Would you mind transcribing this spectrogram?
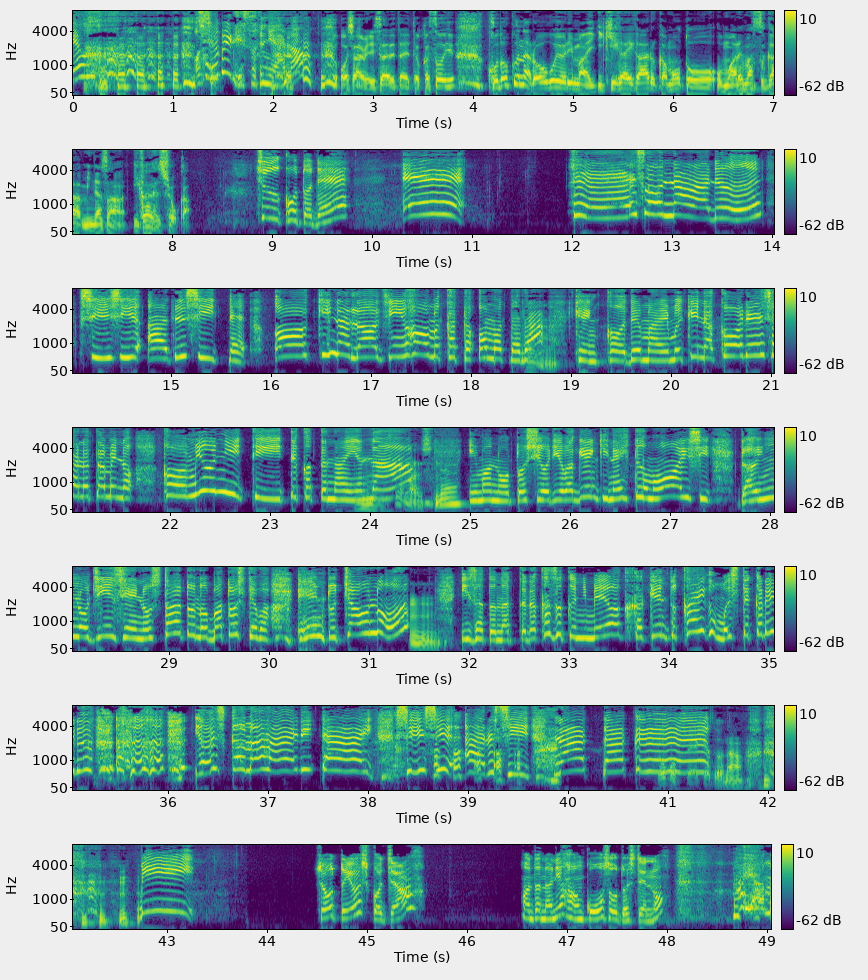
おしゃべりするんやろおしゃべりされたりとか、そういう孤独な老後よりまあ生きがいがあるかもと思われますが、皆さんいかがでしょうか？ちゅうことで、ええー、そんなある ?CCRC って大きな老人ホームかと思ったら、うん、健康で前向きな高齢者のためのコミュニティってことなんやな。うん、そうなんですね。今のお年寄りは元気な人も多いし、第二の人生のスタートの場としては、ええんとちゃうの、うん、いざとなったら家族に迷惑かけんと介護もしてくれる。よしこま入りたい !CCRC な けどな。ちょっとよしこちゃん？あんた何反抗押そうとしてんの？謝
